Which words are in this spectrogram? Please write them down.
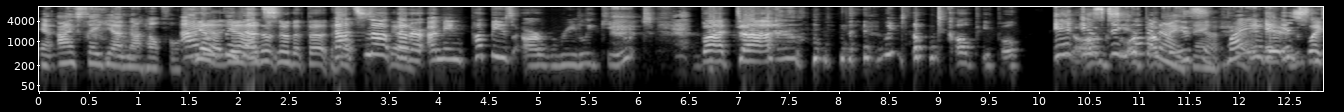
And I say, "Yeah, not helpful." I yeah, don't think yeah. I don't know that that that's helps. not Yeah. better. I mean, puppies are really cute, but uh, we don't call people It is Dogs or puppies. dehumanizing, Yeah. right? It It is, is like,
